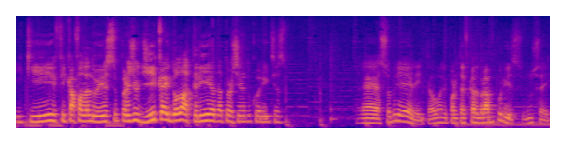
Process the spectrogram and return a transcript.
E que ficar falando isso prejudica a idolatria da torcida do Corinthians é, sobre ele. Então ele pode ter ficado bravo por isso. Não sei.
